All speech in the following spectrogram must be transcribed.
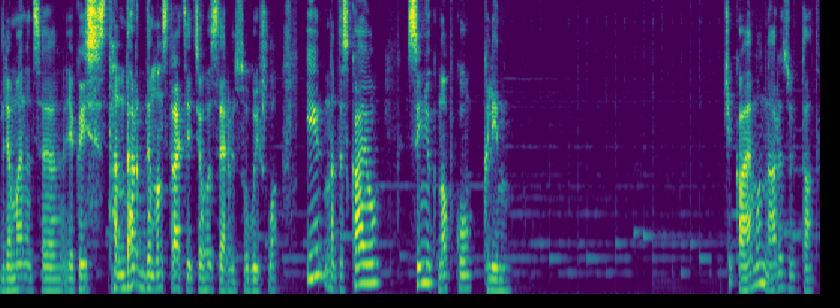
для мене це якийсь стандарт демонстрації цього сервісу вийшло. І натискаю синю кнопку Clean. Чекаємо на результат.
